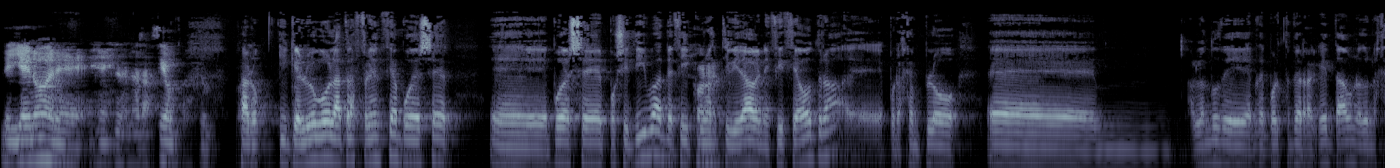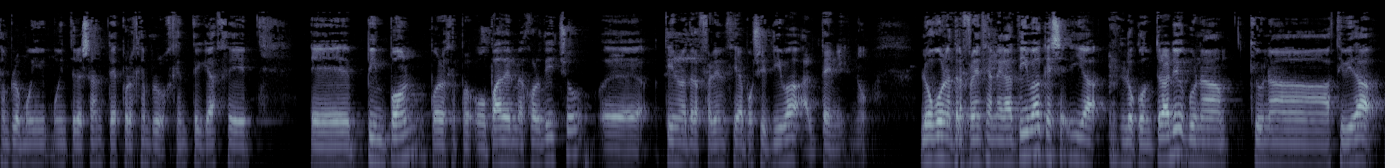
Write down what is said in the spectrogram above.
de lleno en, la natación, por ejemplo. Claro, y que luego la transferencia puede ser eh, puede ser positiva, es decir, que una actividad beneficia a otra. Eh, por ejemplo, eh, hablando de deportes de raqueta, uno de un ejemplo muy, muy interesante es, por ejemplo, gente que hace eh, ping-pong, por ejemplo, o pádel, mejor dicho, eh, tiene una transferencia positiva al tenis, ¿no? Luego una transferencia negativa, que sería lo contrario, que una, que una actividad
